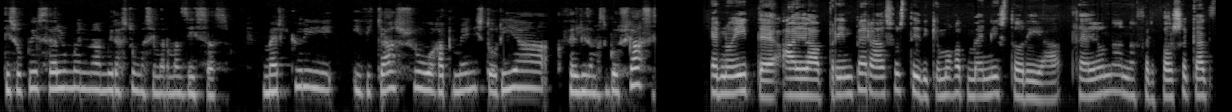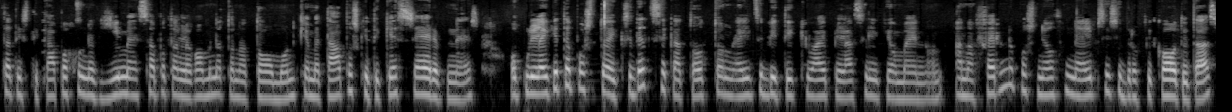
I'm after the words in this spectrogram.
τις οποίες θέλουμε να μοιραστούμε σήμερα μαζί σας. Μέρκιουρι, η δικιά σου αγαπημένη ιστορία θέλεις να μας την παρουσιάσεις; Εννοείται, αλλά πριν περάσω στη δική μου αγαπημένη ιστορία, θέλω να αναφερθώ σε κάτι στατιστικά που έχουν βγει μέσα από τα λεγόμενα των ατόμων και μετά από σχετικές έρευνες, όπου λέγεται πως το 60% των LGBTQI ηλικιωμένων αναφέρουν πως νιώθουν έλλειψη συντροφικότητας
